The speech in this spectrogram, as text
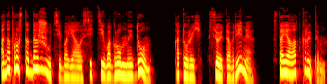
Она просто до жути боялась идти в огромный дом, который все это время стоял открытым.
